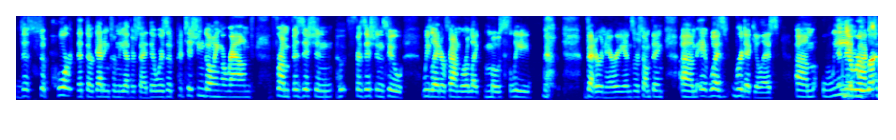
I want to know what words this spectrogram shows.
the support that they're getting from the other side. There was a petition going around from physician physicians who we later found were like mostly veterinarians or something. Um, it was ridiculous. Um, we and there were actually- less,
